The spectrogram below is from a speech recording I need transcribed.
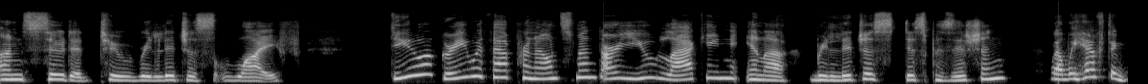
unsuited to religious life. Do you agree with that pronouncement? Are you lacking in a religious disposition? Well, we have to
